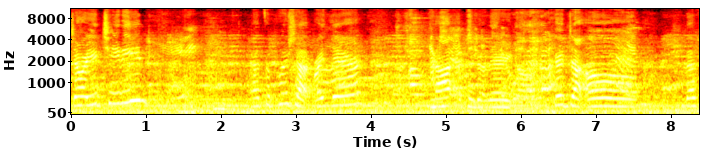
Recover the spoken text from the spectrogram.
Joe, are you cheating? That's a push-up right there. Not a push-up. There you go. Good job. Oh, that's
